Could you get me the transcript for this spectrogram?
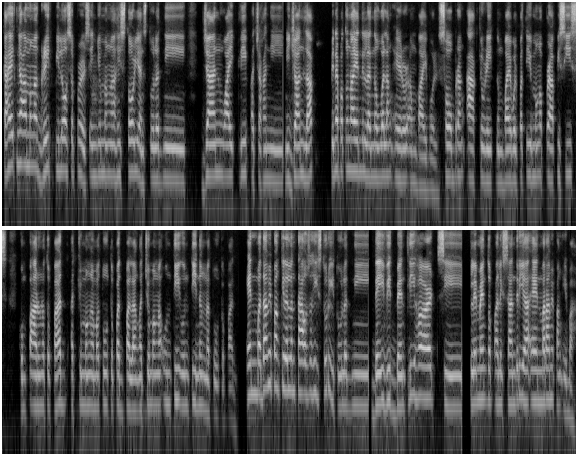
kahit nga ang mga great philosophers and yung mga historians tulad ni John Wycliffe at saka ni, ni John Locke, pinapatunayan nila na walang error ang Bible. Sobrang accurate ng Bible, pati yung mga prophecies kung paano natupad at yung mga matutupad pa lang at yung mga unti-unti nang natutupad. And madami pang kilalang tao sa history tulad ni David Bentley Hart, si Clement of Alexandria, and marami pang iba.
